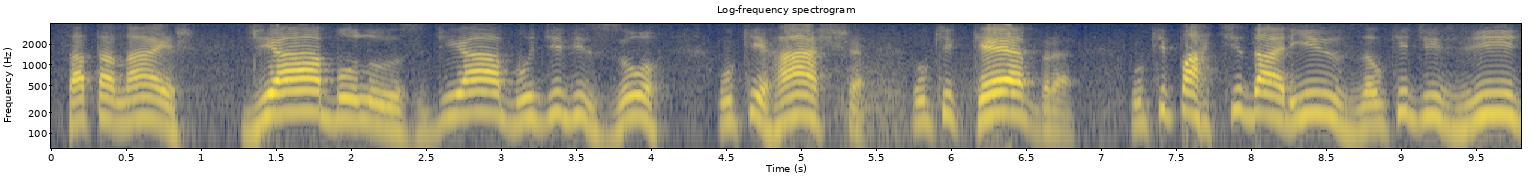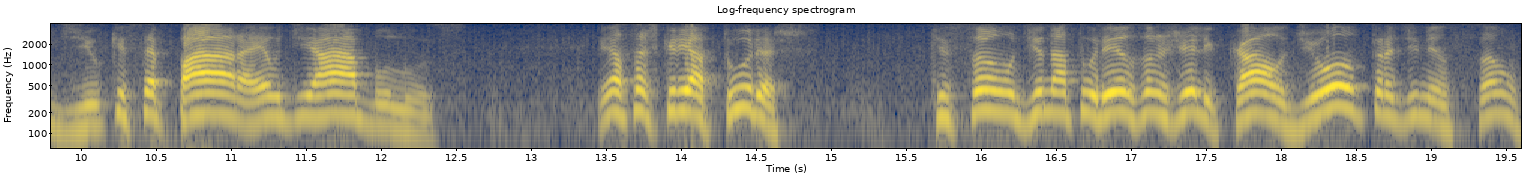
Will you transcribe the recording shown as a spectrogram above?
Satanás, diabolos, diabo divisor, o que racha, o que quebra, o que partidariza, o que divide, o que separa, é o diabolos. Essas criaturas que são de natureza angelical, de outra dimensão,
